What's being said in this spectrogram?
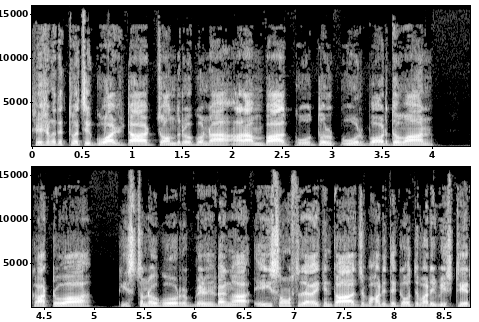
সেই সঙ্গে দেখতে পাচ্ছি গোয়ালটার, চন্দ্রকোনা, আরামবাগ, কৌতলপুর, বর্ধমান, কাটোয়া, কৃষ্ণনগর, বেলডাঙ্গা, এই সমস্ত জায়গায় কিন্তু আজ ভারী থেকে অতি ভারী বৃষ্টির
